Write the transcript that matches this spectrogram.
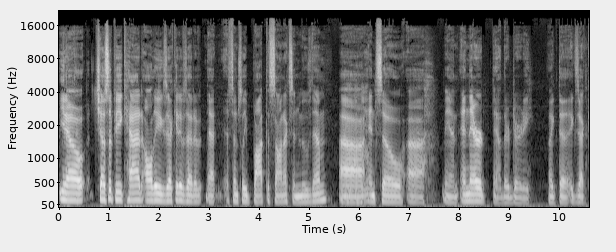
you know, Chesapeake had all the executives that have, that essentially bought the Sonics and moved them. Uh, and so uh, man, and they're yeah, they're dirty. Like the exec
